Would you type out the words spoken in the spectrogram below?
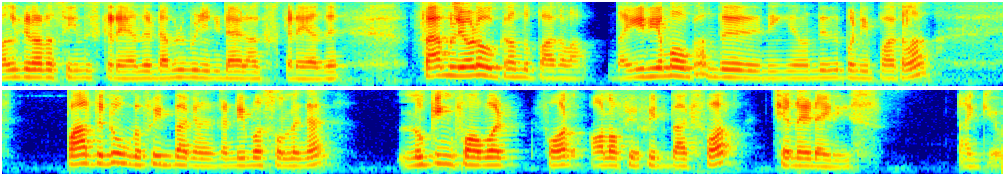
வல்கரான சீன்ஸ் கிடையாது டபுள் மீனிங் டைலாக்ஸ் கிடையாது. ஃபேமிலியோடு உட்காந்து பார்க்கலாம். தைரியமாக உட்காந்து நீங்கள் வந்து இது பண்ணி பார்க்கலாம். பார்த்துட்டு உங்கள் ஃபீட்பேக் எனக்கு கண்டிப்பாக சொல்லுங்கள் looking forward for all of you feedbacks for Chennai diaries thank you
